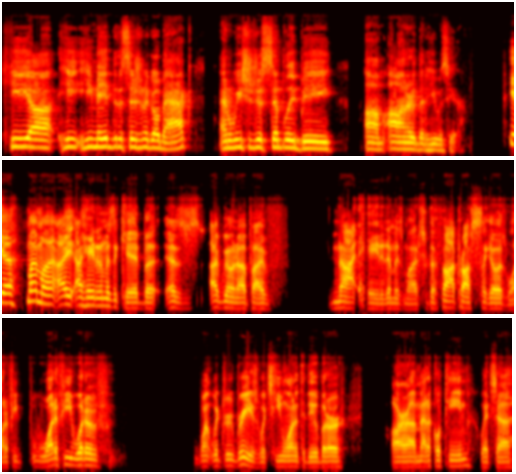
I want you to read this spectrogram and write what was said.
he uh, he he made the decision to go back, and we should just simply be um, honored that he was here. Yeah, my mind. I, I hated him as a kid, but as I've grown up, I've not hated him as much. The thought process I go is, what if he, what if he would have went with Drew Brees, which he wanted to do, but our our uh, medical team, which uh,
